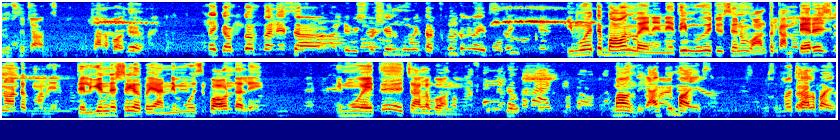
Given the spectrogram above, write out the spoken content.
చూస్తే చాలా. చాలా బాగుంది అంటే గమ్ గమ్ గణేష్ అంటే విశ్వశీల్ మూవీ తట్టుకుంటుందా ఈ మూవీ? ఈ మూవీ అయితే బాగుంది భయ నేనైతే ఈ మూవీ చూసాను వాళ్ళతో కంపారిజన్ అంటే మన తెలుగు ఇండస్ట్రీ కదా భయ అన్ని మూవీస్ బాగుండాలి. ఈ మూవీ అయితే చాలా బాగుంది. బాగుంది. యాక్టింగ్ బాగా సినిమా చాలా బాగా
